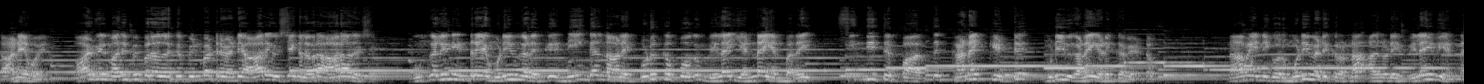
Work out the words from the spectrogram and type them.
தானே போயிடும். வாழ்வில் மதிப்பு பெறுவதற்கு பின்பற்ற வேண்டிய ஆறு விஷயங்களை வர ஆறாவது விஷயம். உங்களின் இன்றைய முடிவுகளுக்கு நீங்கள் நாளை கொடுக்க போகும் விலை என்ன என்பதை சிந்தித்து பார்த்து கணக்கிட்டு முடிவுகளை எடுக்க வேண்டும். நாம இன்னைக்கு ஒரு முடிவு எடுக்கிறோம்னா அதனுடைய விளைவு என்ன?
